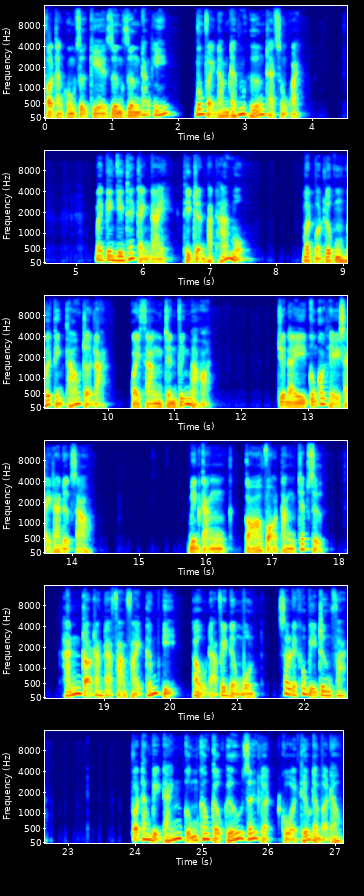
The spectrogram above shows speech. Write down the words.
Võ thằng hung dữ kia dương dương đắc ý, vung vẩy năm đấm hướng ra xung quanh. Mạnh kinh nhìn thấy cảnh này thì trợn mắt há mồm. Mất một lúc mới tỉnh táo trở lại, quay sang Trần Vĩnh mà hỏi. Chuyện này cũng có thể xảy ra được sao? Bên cạnh có võ tăng chấp sự. Hắn rõ ràng đã phạm phải cấm kỵ, ẩu đả với đồng môn, sao lại không bị trừng phạt? Võ tăng bị đánh cũng không cầu cứu giới luật của thiếu đầm ở đâu.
